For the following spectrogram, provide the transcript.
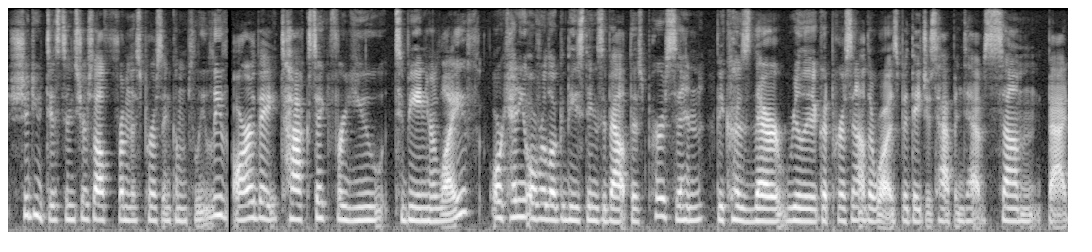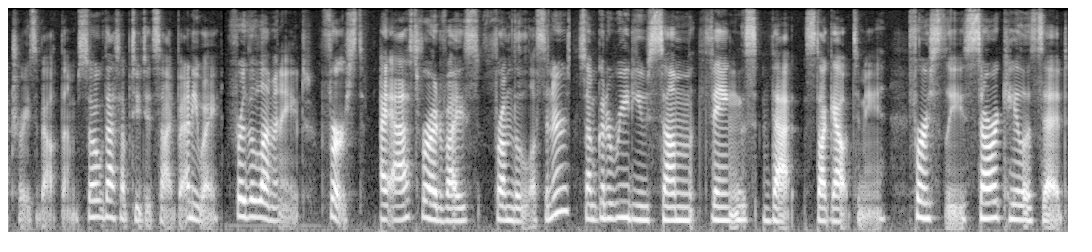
should you distance yourself from this person completely? Are they toxic for you to be in your life? Or can you overlook these things about this person because they're really a good person otherwise, but they just happen to have some bad traits about them? So that's up to you to decide. But anyway, for the lemonade, first, I asked for advice from the listeners. So I'm going to read you some things that stuck out to me. Firstly, Sarah Kayla said,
